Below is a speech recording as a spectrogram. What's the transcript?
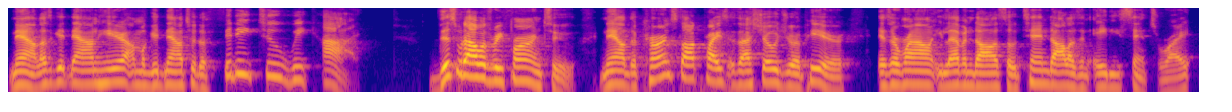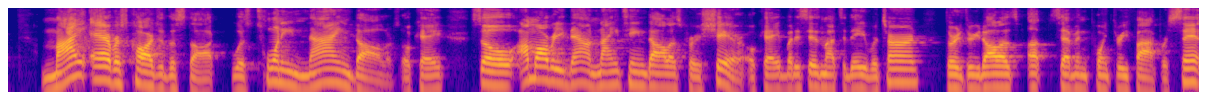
Now let's get down here. I'm gonna get down to the 52 week high. This is what I was referring to. Now, the current stock price, as I showed you up here, is around $11, so $10.80, right? My average charge of the stock was $29. Okay. So I'm already down $19 per share. Okay. But it says my today return $33, up 7.35%.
